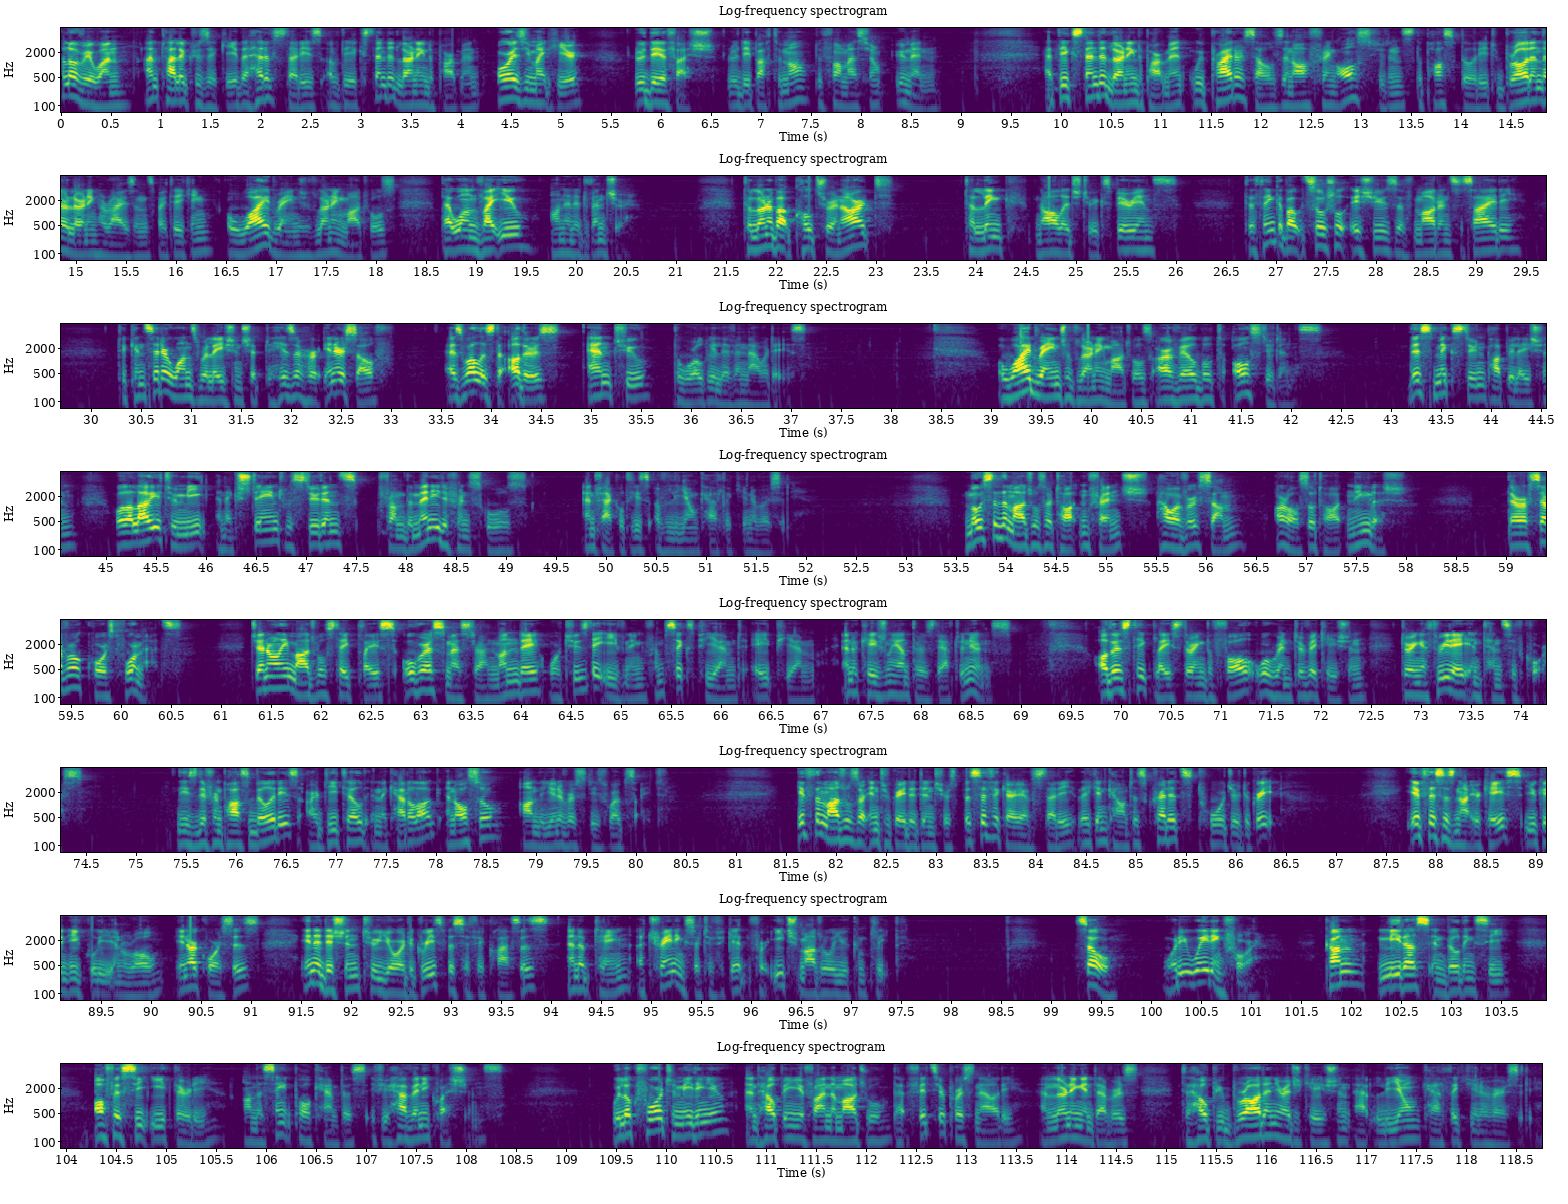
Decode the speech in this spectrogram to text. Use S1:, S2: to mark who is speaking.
S1: Hello everyone, I'm Tyler Kruzicki, the Head of Studies of the Extended Learning Department, or as you might hear, le DFH, le Département de Formation Humaine. At the Extended Learning Department, we pride ourselves in offering all students the possibility to broaden their learning horizons by taking a wide range of learning modules that will invite you on an adventure. To learn about culture and art, to link knowledge to experience, to think about social issues of modern society, to consider one's relationship to his or her inner self, as well as to others and to the world we live in nowadays. A wide range of learning modules are available to all students. This mixed student population will allow you to meet and exchange with students from the many different schools and faculties of Lyon Catholic University. Most of the modules are taught in French, however, some are also taught in English. There are several course formats. Generally, modules take place over a semester on Monday or Tuesday evening from 6 p.m. to 8 p.m. and occasionally on Thursday afternoons. Others take place during the fall or winter vacation during a three-day intensive course. These different possibilities are detailed in the catalog and also on the university's website. If the modules are integrated into your specific area of study, they can count as credits toward your degree. If this is not your case, you can equally enroll in our courses in addition to your degree-specific classes and obtain a training certificate for each module you complete. So, what are you waiting for? Come meet us in Building C, Office CE30 on the St. Paul campus if you have any questions. We look forward to meeting you and helping you find the module that fits your personality and learning endeavors to help you broaden your education at Lyon Catholic University.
